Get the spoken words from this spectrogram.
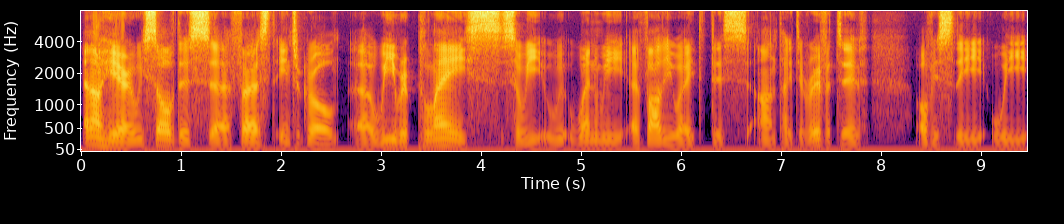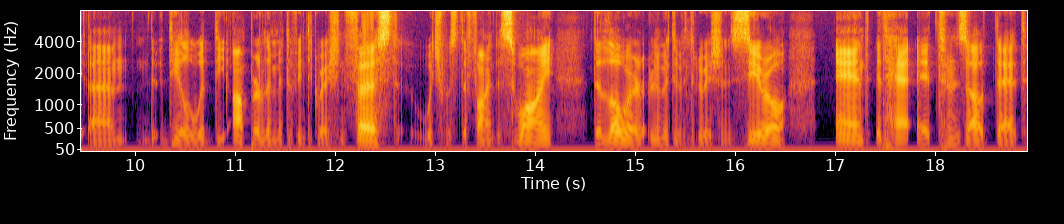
and now here we solve this uh, first integral uh, we replace so we, we, when we evaluate this antiderivative obviously we um, deal with the upper limit of integration first which was defined as y the lower limit of integration is 0 and it it turns out that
